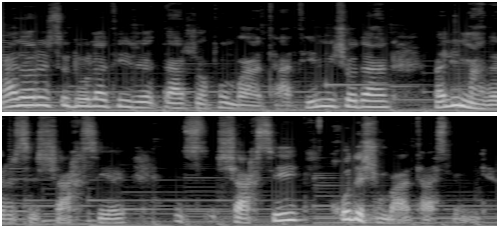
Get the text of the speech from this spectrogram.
مدارس دولتی در ژاپن باید تعطیل می شدن ولی مدارس شخصی شخصی خودشون باید تصمیم می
